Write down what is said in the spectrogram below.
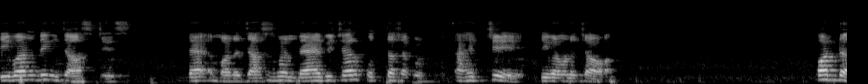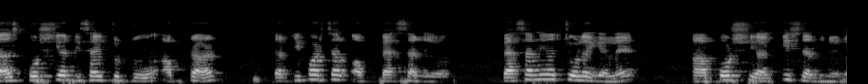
ডিমান্ডিং জাস্টিস মানে জাস্টিস মানে ন্যায় বিচার প্রত্যাশা করতে তাহে চেয়ে ডিমান্ড মানে চাওয়া What does Portia decide to do after the departure of Bassanio? Bassanio চলে গেলে পোর্শিয়া কি সিদ্ধান্ত নিল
